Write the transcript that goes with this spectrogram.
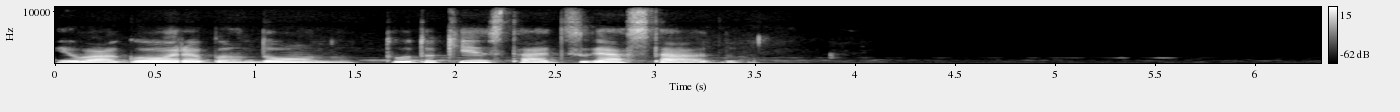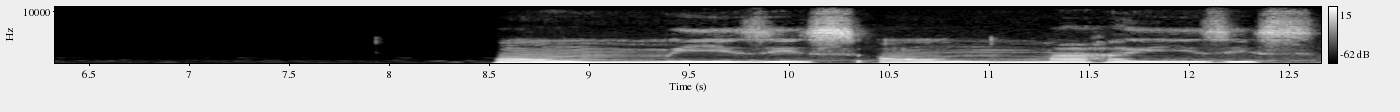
Eu agora abandono tudo que está desgastado. Om Isis, Om Maha Isis.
